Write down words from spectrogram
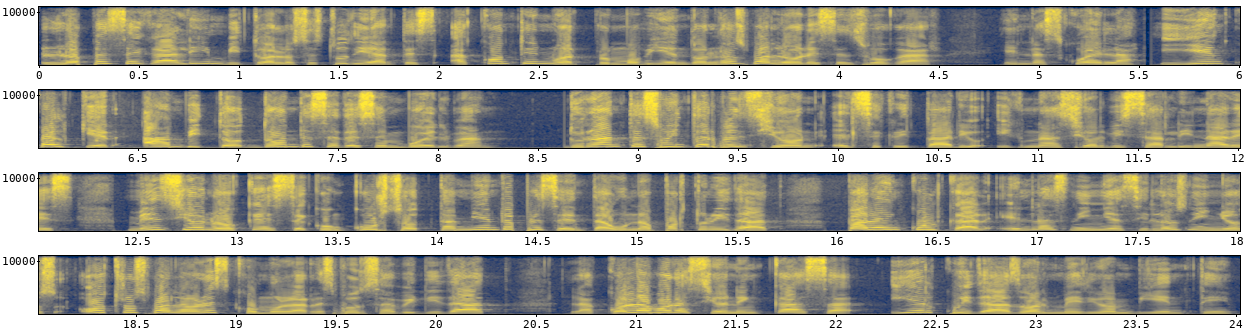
López de Gali invitó a los estudiantes a continuar promoviendo los valores en su hogar, en la escuela y en cualquier ámbito donde se desenvuelvan. Durante su intervención, el secretario Ignacio Albizar Linares mencionó que este concurso también representa una oportunidad para inculcar en las niñas y los niños otros valores como la responsabilidad, la colaboración en casa y el cuidado al medio ambiente.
